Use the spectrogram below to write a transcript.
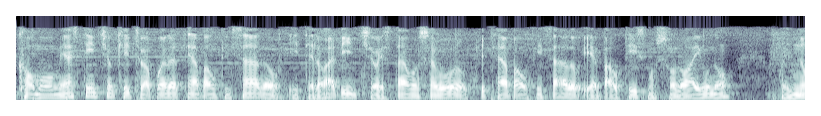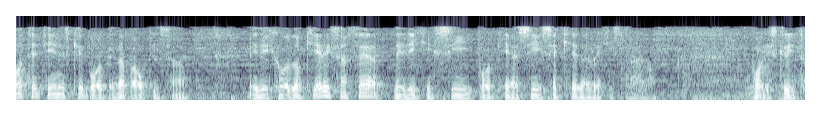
como me has dicho que tu abuela te ha bautizado y te lo ha dicho, estamos seguros que te ha bautizado y el bautismo solo hay uno, pues no te tienes que volver a bautizar. Me dijo, ¿lo quieres hacer? Le dije, sí, porque así se queda registrado, por escrito.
